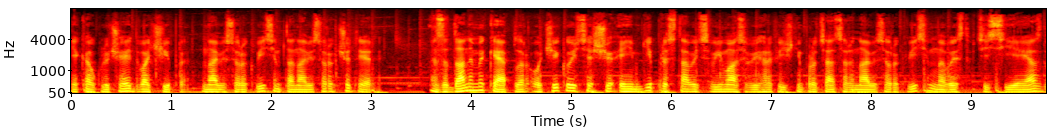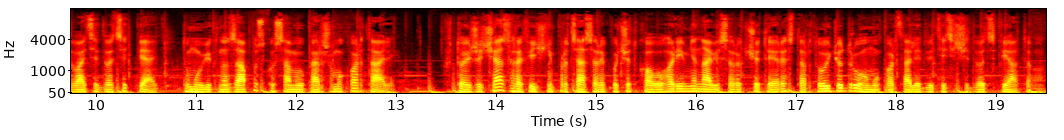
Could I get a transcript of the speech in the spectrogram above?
яка включає два чіпи Navi 48 та Navi 44. За даними Kepler, очікується, що AMD представить свої масові графічні процесори Navi 48 на виставці CES 2025, тому вікно запуску саме у першому кварталі. В той же час графічні процесори початкового рівня Navi 44 стартують у другому кварталі 2025-го.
